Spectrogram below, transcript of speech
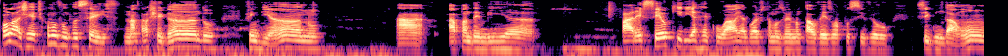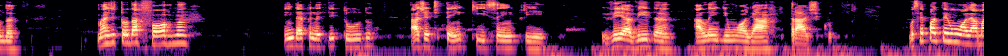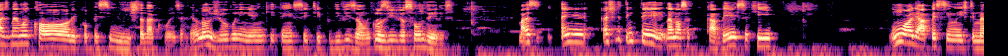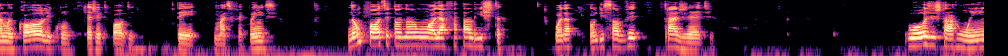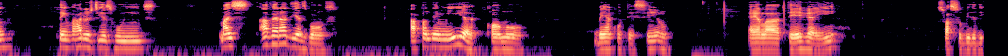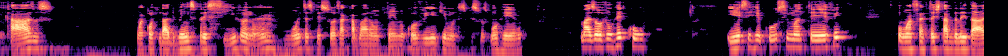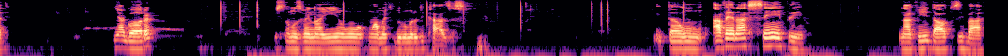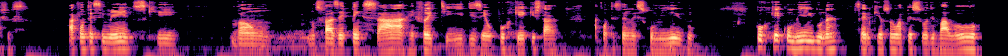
Olá, gente, como vão vocês? Natal chegando, fim de ano, a, a pandemia pareceu que iria recuar e agora estamos vendo talvez uma possível segunda onda. Mas de toda forma, independente de tudo, a gente tem que sempre ver a vida além de um olhar trágico. Você pode ter um olhar mais melancólico, pessimista da coisa. Eu não julgo ninguém que tem esse tipo de visão, inclusive eu sou um deles. Mas é, a gente tem que ter na nossa cabeça que um olhar pessimista e melancólico que a gente pode ter com mais frequência não pode se tornar um olhar fatalista, um olhar onde só vê tragédia. O hoje está ruim, tem vários dias ruins, mas haverá dias bons. A pandemia, como bem aconteceu, ela teve aí sua subida de casos, uma quantidade bem expressiva, né? Muitas pessoas acabaram tendo Covid, muitas pessoas morreram, mas houve um recuo. E esse recuo se manteve com uma certa estabilidade. E agora estamos vendo aí um, um aumento do número de casas. Então, haverá sempre na vida altos e baixos, acontecimentos que vão nos fazer pensar, refletir, dizer o porquê que está acontecendo isso comigo, por que comigo, né? Sendo que eu sou uma pessoa de valor,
